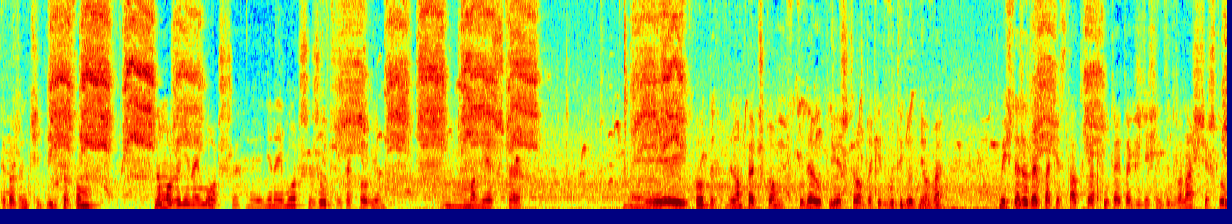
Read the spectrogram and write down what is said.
te bażanciki. To są, no może nie najmłodsze, nie najmłodszy rzut, że tak powiem. Mam jeszcze yy, pod lampeczką, w pudełku jeszcze mam takie dwutygodniowe. Myślę, że też takie statki jak tutaj, tak z 10-12 sztuk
